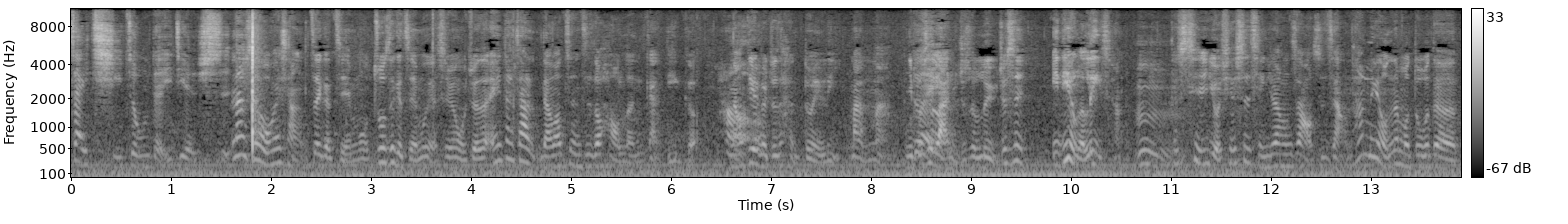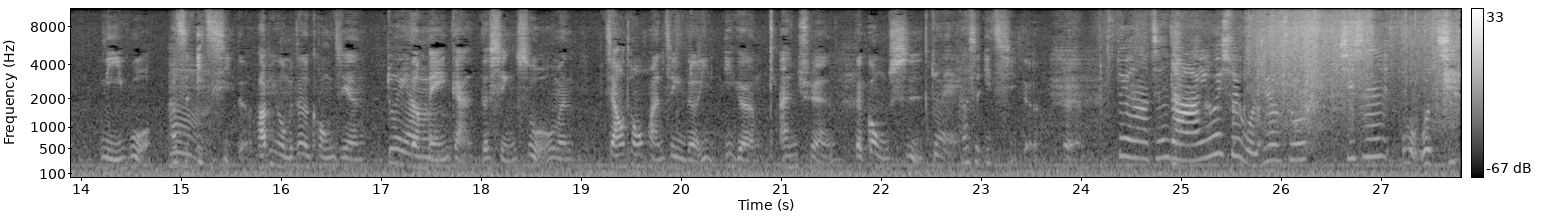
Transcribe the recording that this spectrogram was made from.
在其中的一件事。那时候我会想这个节目做这个节目，也是因为我觉得，哎，大家聊到政治都好冷感，第一个，然后第二个就是很对立，谩骂，你不是对蓝，你就是绿，就是一定有个立场。嗯可是其实有些事情，就像赵老师讲，它没有那么多的你我，它是一起的。好比我们这个空间的美感的形塑，我们交通环境的一一个安全的共识，对它是一起的。对，对啊，真的啊，因为所以我觉得说，其实我我其实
